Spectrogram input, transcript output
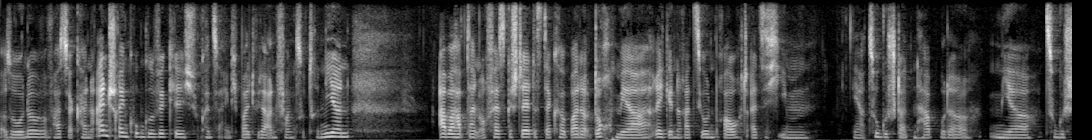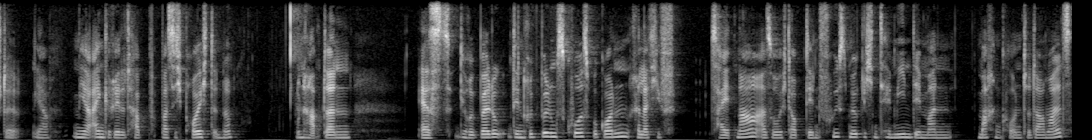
also ne, du hast ja keine Einschränkungen so wirklich, du kannst ja eigentlich bald wieder anfangen zu trainieren. Aber habe dann auch festgestellt, dass der Körper da doch mehr Regeneration braucht, als ich ihm ja, zugestanden habe oder mir zugestellt, ja, mir eingeredet habe, was ich bräuchte. Ne? Und habe dann erst die Rückbildung, den Rückbildungskurs begonnen, relativ zeitnah. Also ich glaube, den frühestmöglichen Termin, den man machen konnte damals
